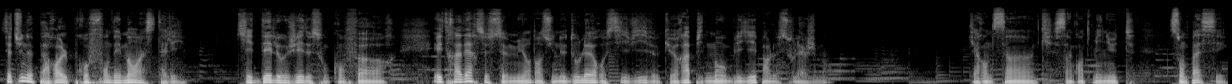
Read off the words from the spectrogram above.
C'est une parole profondément installée, qui est délogée de son confort et traverse ce mur dans une douleur aussi vive que rapidement oubliée par le soulagement. 45, 50 minutes sont passées.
